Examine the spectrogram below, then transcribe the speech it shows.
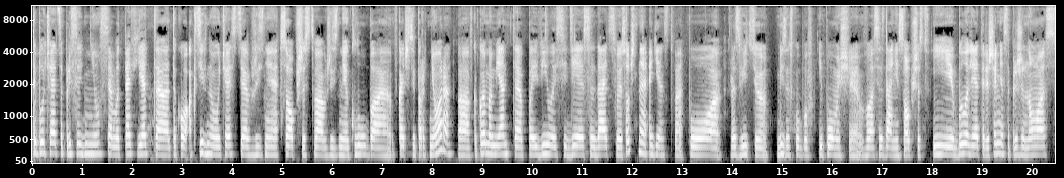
Ты, получается, присоединился вот пять лет э, такого активного участия в жизни сообщества, в жизни клуба в качестве партнера. Э, в какой момент появилась идея создать свое собственное агентство по развитию бизнес-клубов и помощи в создании сообществ? И было ли это решение сопряжено с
